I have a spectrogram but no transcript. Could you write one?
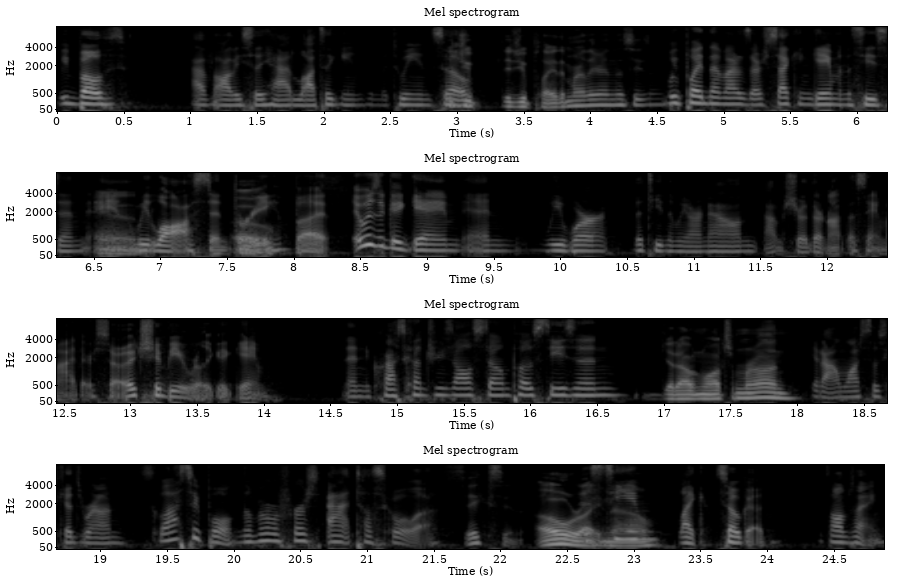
we both have obviously had lots of games in between. So did you did you play them earlier in the season? we played them as our second game in the season, and, we lost in three. oh. But it was a good game, and we weren't the team that we are now. And I'm sure they're not the same either. So it should be a really good game. And cross country's all stone postseason. Get out and watch them run. Get out and watch those kids run. Scholastic Bowl, November 1st at Tuscola. Six and oh right this now. team, like, so good. That's all I'm saying.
